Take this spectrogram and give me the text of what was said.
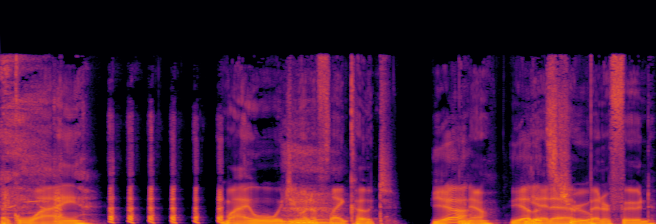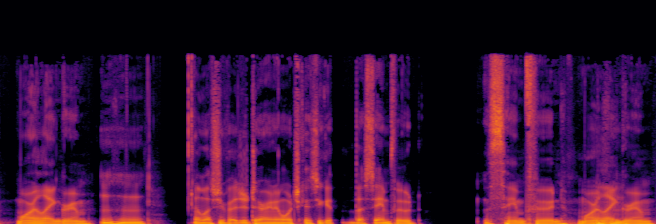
Like why? why would you want to fly coach? Yeah, You know, yeah, You that's get, uh, true. Better food, more leg room, Mm-hmm. Unless you're vegetarian, in which case you get the same food. the same food, more leg Mhm. room.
